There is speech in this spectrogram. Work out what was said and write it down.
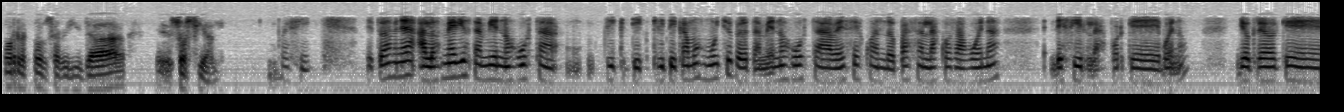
por responsabilidad eh, social. Pues sí. De todas maneras, a los medios también nos gusta, cri- cri- criticamos mucho, pero también nos gusta a veces cuando pasan las cosas buenas decirlas, porque, bueno, yo creo que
